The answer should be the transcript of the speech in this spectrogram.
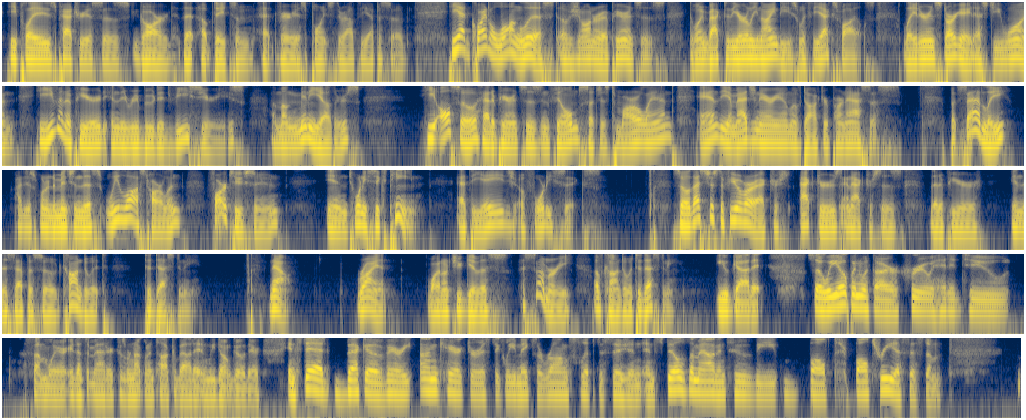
He plays Patrius's guard that updates him at various points throughout the episode. He had quite a long list of genre appearances, going back to the early 90s with The X Files, later in Stargate SG 1. He even appeared in the rebooted V series, among many others. He also had appearances in films such as Tomorrowland and The Imaginarium of Dr. Parnassus. But sadly, I just wanted to mention this, we lost Harlan far too soon in 2016 at the age of 46. So that's just a few of our actors, actors and actresses that appear in this episode, Conduit to Destiny. Now, Ryan, why don't you give us a summary of Conduit to Destiny? You got it. So we open with our crew headed to somewhere. It doesn't matter because we're not going to talk about it and we don't go there. Instead, Beka very uncharacteristically makes a wrong slip decision and spills them out into the Balt- Baltria system.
